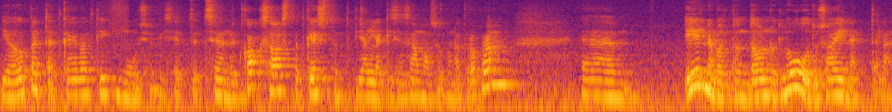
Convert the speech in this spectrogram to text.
ja õpetajad käivad kõik muuseumis, et, et see on nüüd kaks aastat kestnud jällegi see samasugune programm ehm, eelnevalt on ta olnud loodusainetele,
